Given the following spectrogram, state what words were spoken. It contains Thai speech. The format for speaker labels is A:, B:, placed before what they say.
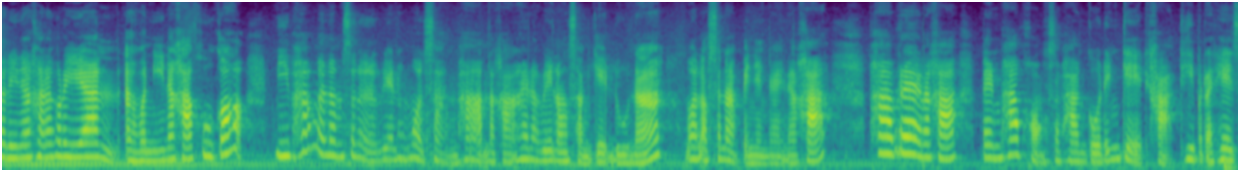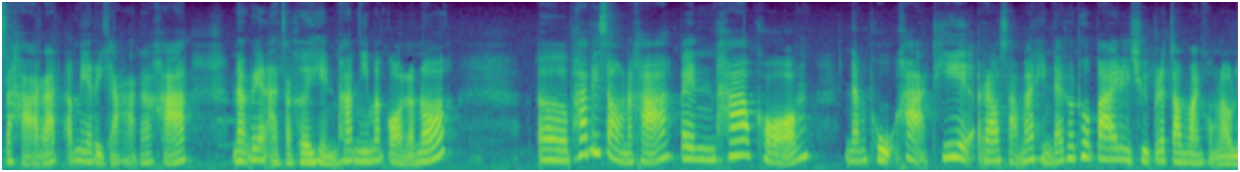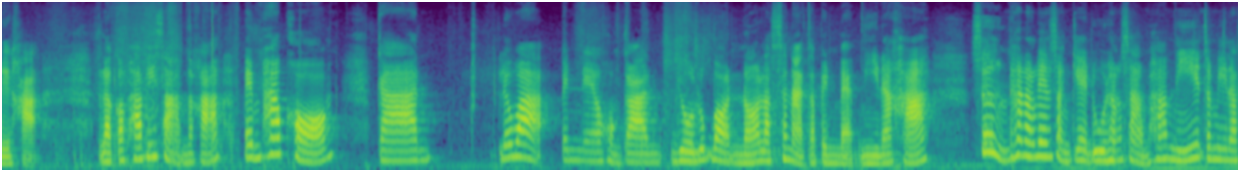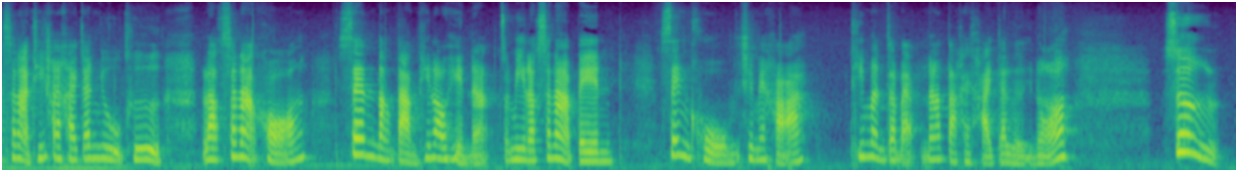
A: สวัสดีนะคะนักเรียน อะวันนี้นะคะครูก็มีภาพมานำเสนอนักเรียนทั้งหมด 3 ภาพนะคะ ให้นักเรียนลองสังเกตดูนะ ว่าลักษณะเป็นยังไงนะคะ ภาพแรกนะคะ เป็นภาพของสะพานโกลเด้นเกตค่ะ ที่ประเทศสหรัฐอเมริกานะคะ นักเรียนอาจจะเคยเห็นภาพนี้มาก่อนแล้วเนาะเอ่อภาพที่สองนะคะ เป็นภาพของน้ำพุค่ะ ที่เราสามารถเห็นได้ทั่ว ๆ ไปในชีวิตประจำวันของเราเลยค่ะ แล้วก็ภาพที่สามนะคะ เป็นภาพของการ เรียกว่าเป็นแนวของการโยนลูกบอลเนาะลักษณะจะเป็นแบบนี้นะคะ ซึ่งถ้านักเรียนสังเกตดูทั้ง 3 ภาพนี้จะมีลักษณะที่คล้ายๆกันอยู่คือ ลักษณะของเส้นต่างๆที่เราเห็นอะจะมีลักษณะเป็นเส้นโค้งใช่ไหมคะ ที่มันจะแบบหน้าตาคล้ายๆกันเลยเนาะซึ่ง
